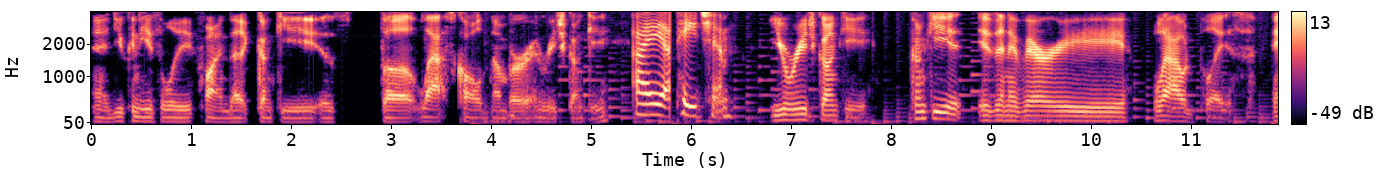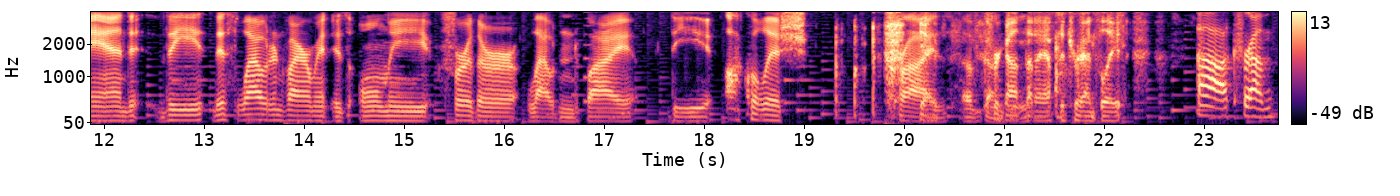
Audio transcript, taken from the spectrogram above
and you can easily find that Gunky is the last called number and reach Gunky. I uh, page him. You reach Gunky. Gunky is in a very loud place, and the this loud environment is only further loudened by the aqualish cries yeah, of Gunky. Forgot that I have to translate. Ah, oh, crumb.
